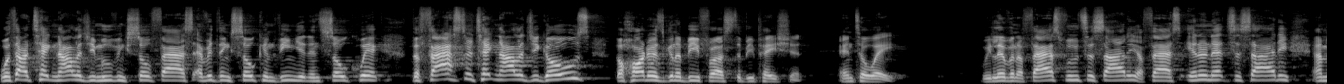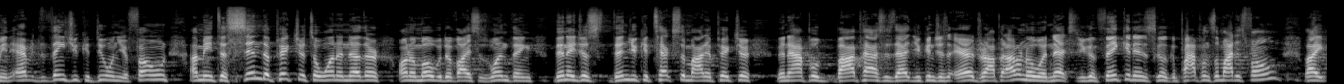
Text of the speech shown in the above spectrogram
with our technology moving so fast, everything's so convenient and so quick, the faster technology goes, the harder it's going to be for us to be patient and to wait. We live in a fast food society, a fast internet society. I mean, every, the things you could do on your phone. I mean, to send a picture to one another on a mobile device is one thing. Then they just, then you could text somebody a picture. Then Apple bypasses that. You can just airdrop it. I don't know what next. You can think it and it's going to pop on somebody's phone. Like,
